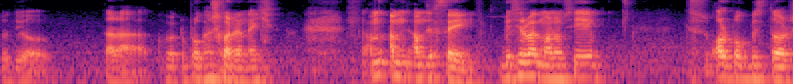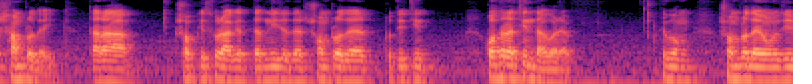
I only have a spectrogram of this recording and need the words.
যদিও তারা খুব একটা প্রকাশ করে নাই। আম জাস্ট সেইং বেশিরভাগ মানুষই অল্প বিস্তর সাম্প্রদায়িক। তারা সব কিছুর আগে তার নিজেদের সম্প্রদায়ের প্রতি কথাটা চিন্তা করে এবং সম্প্রদায় অনুযায়ী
